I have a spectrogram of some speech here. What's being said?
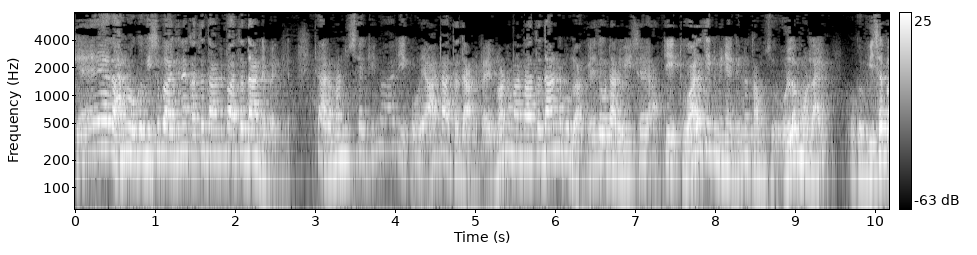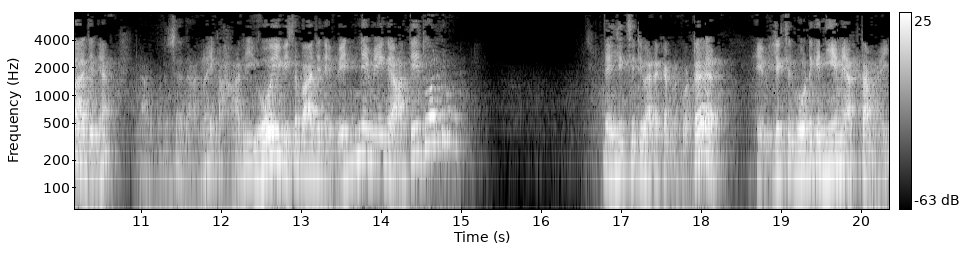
කෑ ගහන ඕක විස භාජනයක් අත දාන්න බෑ අත දාන්න බෑ කියලා. ඊට අර මිනිස්සයා කියනවා හරි ඒක ඔයාට අත දාන්න බෑ. ඒනොට මට අත දාන්න පුළුවන්. ඒකෝට අර විස අතේ තුවාල තියෙන මිනිහා කියනවා තමුසෙ ඔල මොලයි. ඕක විස භාජනයක්. අර මිනිස්සයා දන්නවා ඒක හරි යෝයි විස භාජනේ වෙන්නේ මේක අතේ තුවාල තිබුණා. දැන් ඉලෙක්ට්‍රිසිටි වැඩ කරනකොට ඒ ඉලෙක්ට්‍රික් බෝඩ් එකේ නියමයක් තමයි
